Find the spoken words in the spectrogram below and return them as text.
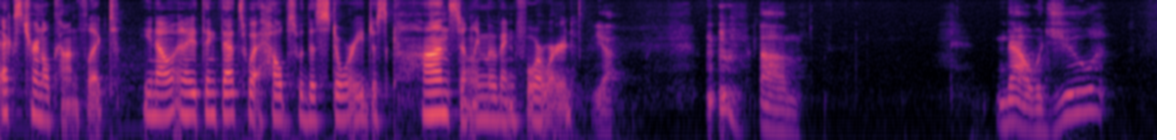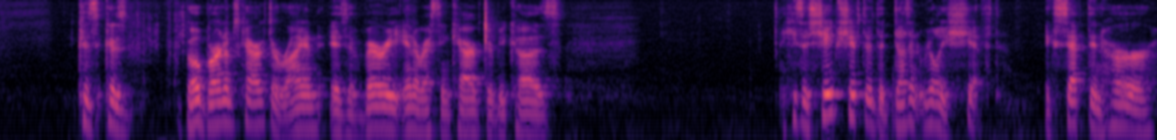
external conflict, you know? And I think that's what helps with the story, just constantly moving forward. Yeah. um, now, would you? Because because Bo Burnham's character Ryan is a very interesting character because he's a shapeshifter that doesn't really shift, except in her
